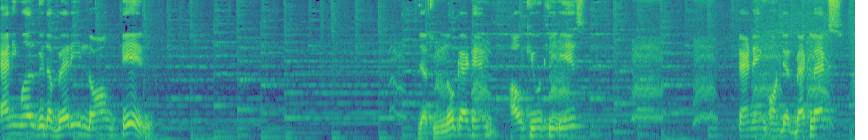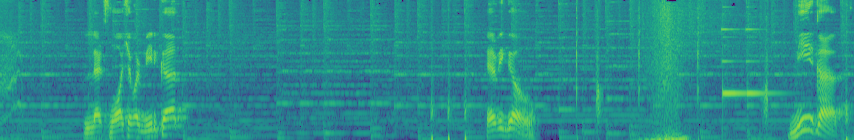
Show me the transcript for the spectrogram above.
animal with a very long tail. Just look at him, how cute he is. Standing on their back legs. Let's watch our meerkat. Here we go. Meerkat.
